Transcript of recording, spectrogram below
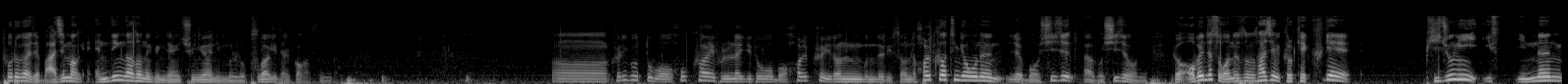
토르가 이제 마지막 엔딩 가서는 굉장히 중요한 인물로 부각이 될 것 같습니다. 어 그리고 또 뭐 호크아이 블랙 위도우 뭐 헐크 이런 분들이 있었는데 헐크 같은 경우는 이제 뭐 시즌 아 뭐 시즌 1이 그 어벤져스 1에서는 사실 그렇게 크게 비중이 있, 는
